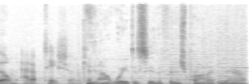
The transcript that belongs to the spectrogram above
film adaptations. Cannot wait to see the finished product there.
